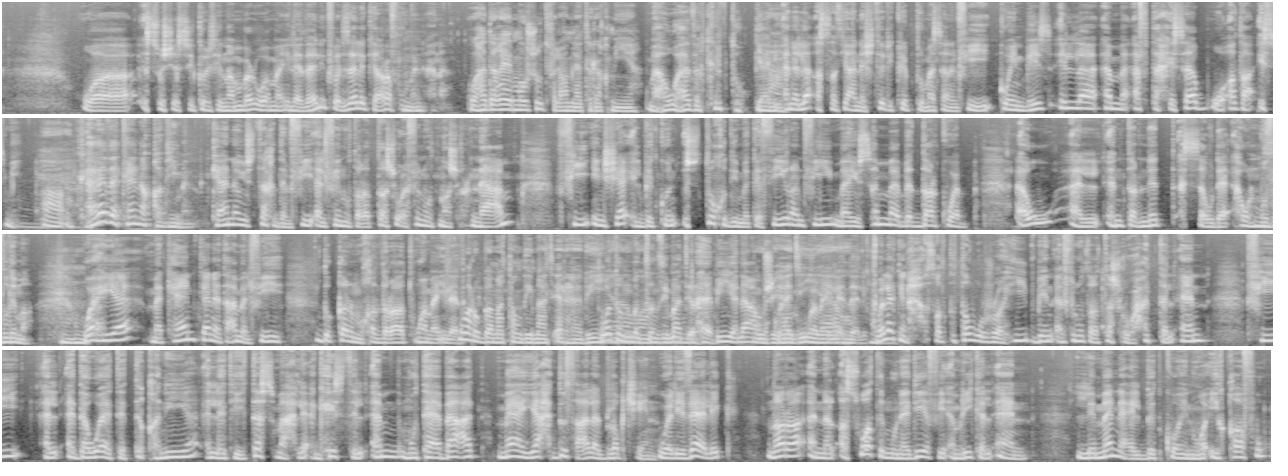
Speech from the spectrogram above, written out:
وال social security number وما إلى ذلك فلذلك يعرفوا من أنا. وهذا غير موجود في العملات الرقمية. ما هو هذا الكريبتو؟ يعني نعم. نعم. أنا لا أستطيع أن أشتري كريبتو مثلا في كوين بيز إلا أما أفتح حساب وأضع اسمي. آه okay. هذا كان قديما. كان يستخدم في 2013 و2012 نعم في إنشاء البيتكوين استخدم كثيرا في ما يسمى بال dark web أو الإنترنت السوداء أو المظلمة. وهي مكان كان يتعامل فيه دكان المخدرات وما إلى ذلك. وربما تنظيمات إرهابية وطن و- تنظيمات إرهابية نعم وجهادية وما إلى ذلك. ولكن حصل تطور رهيب بين 2013 وحتى الآن في الأدوات التقنية التي تسمح لأجهزة الأمن متابعة ما يحدث على البلوك تشين ولذلك نرى أن الأصوات المنادية في أمريكا الآن لمنع البيتكوين وإيقافه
